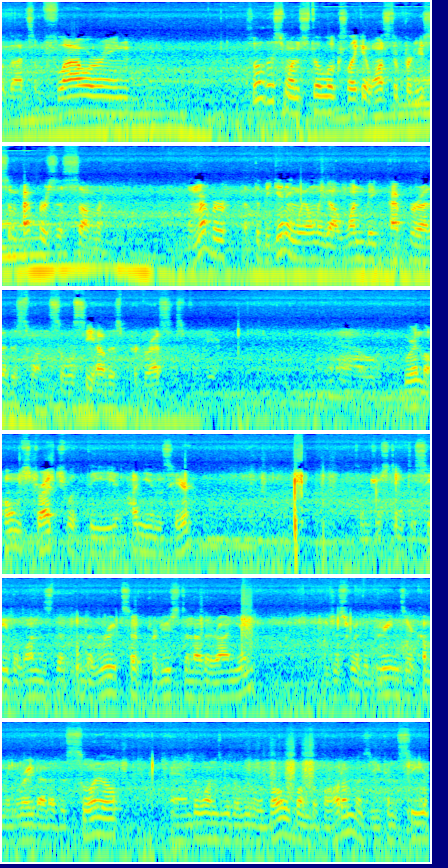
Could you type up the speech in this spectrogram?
Still got some flowering. So this one still looks like it wants to produce some peppers this summer. Remember, at the beginning we only got one big pepper out of this one, so we'll see how this progresses from here. Now, we're in the home stretch with the onions here. It's interesting to see the ones that the roots have produced another onion, just where the greens are coming right out of the soil, and the ones with a little bulb on the bottom, as you can see,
